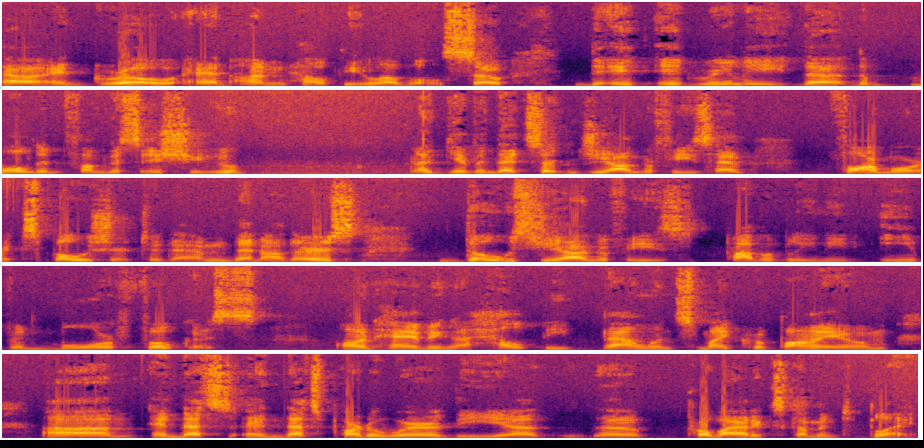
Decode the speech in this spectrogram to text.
uh, and grow at unhealthy levels. So it, it really, the, the mold and fungus issue, uh, given that certain geographies have far more exposure to them than others, those geographies probably need even more focus on having a healthy, balanced microbiome, um, and that's and that's part of where the uh, the probiotics come into play.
